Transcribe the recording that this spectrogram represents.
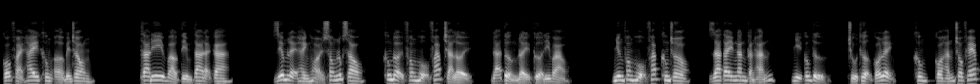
có phải hay không ở bên trong? Ta đi vào tìm ta đại ca. Diêm Lệ Hành hỏi xong lúc sau, không đợi Phong hộ pháp trả lời, đã tưởng đẩy cửa đi vào. Nhưng Phong hộ pháp không cho, ra tay ngăn cản hắn, nhị công tử, chủ thượng có lệnh, không có hắn cho phép,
